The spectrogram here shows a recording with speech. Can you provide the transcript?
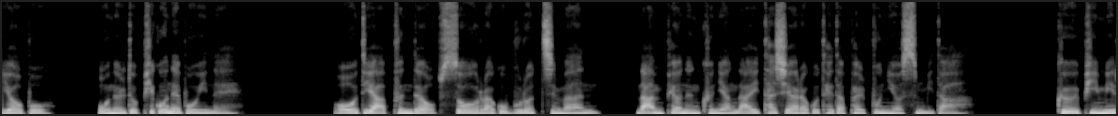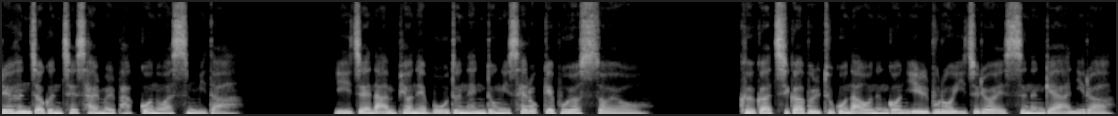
여보, 오늘도 피곤해 보이네. 어디 아픈 데 없어? 라고 물었지만 남편은 그냥 나이 탓이야 라고 대답할 뿐이었습니다. 그 비밀의 흔적은 제 삶을 바꿔놓았습니다. 이제 남편의 모든 행동이 새롭게 보였어요. 그가 지갑을 두고 나오는 건 일부러 잊으려 애쓰는 게 아니라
